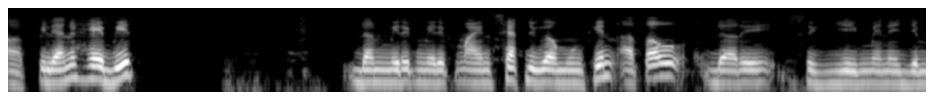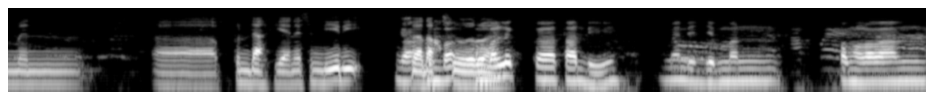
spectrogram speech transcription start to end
eh, pilihannya habit dan mirip-mirip mindset juga mungkin atau dari segi manajemen eh, pendakiannya sendiri Nggak, secara keseluruhan. kembali ke tadi manajemen pengelolaan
